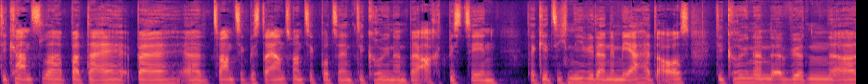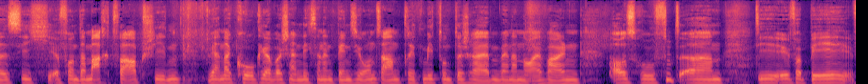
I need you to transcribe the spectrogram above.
die Kanzlerpartei bei äh, 20 bis 23 Prozent, die Grünen bei 8 bis 10 da geht sich nie wieder eine Mehrheit aus. Die Grünen äh, würden äh, sich von der Macht verabschieden. Werner Kogler wahrscheinlich seinen Pensionsantritt mit unterschreiben, wenn er Neuwahlen ausruft. ähm, die ÖVP,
